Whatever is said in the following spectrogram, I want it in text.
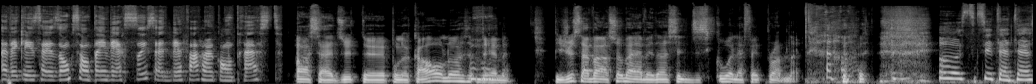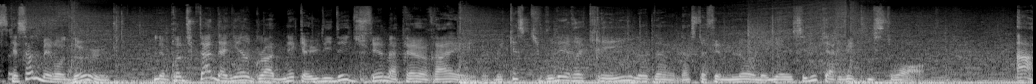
Avec les saisons qui sont inversées, ça devait faire un contraste. Ah, ça a dû être euh, pour le corps là, vraiment. Puis juste avant ça, ben, elle avait dansé le disco à la fin de Prom Night. Oh, c'est tata, ça. Question numéro 2. Le producteur Daniel Grodnick a eu l'idée du film après un rêve. Mais qu'est-ce qu'il voulait recréer là, dans, dans ce film-là? là? Il y a- C'est lui qui est arrivé avec l'histoire. A.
